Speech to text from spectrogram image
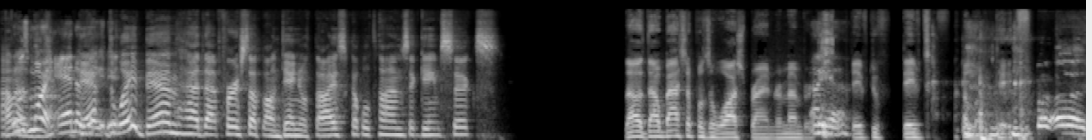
I It was know. more Bam- animated. the way Bam had that first up on Daniel Theis a couple times at Game Six. That that matchup was a wash, Brian. Remember, Oh, yeah. Dave. Du- Dave. I love Dave. But uh,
